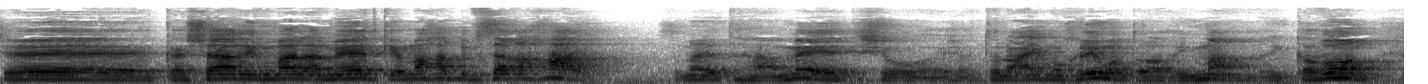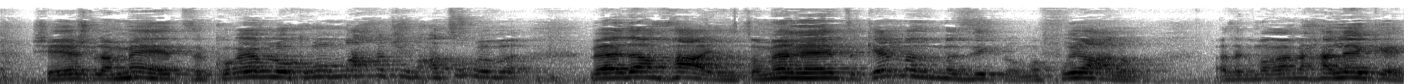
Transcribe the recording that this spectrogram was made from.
שקשר רימה למת כמחט בבשר החי. זאת אומרת, המת, שהתולעים אוכלים אותו, הרימה, הריקבון שיש למת, זה כואב לו כמו מחט שנעצור באדם חי. זאת אומרת, זה כן מזיק לו, מפריע לו. אז הגמרא מחלקת.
